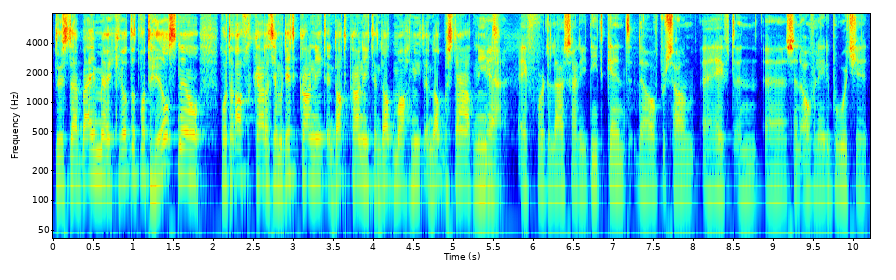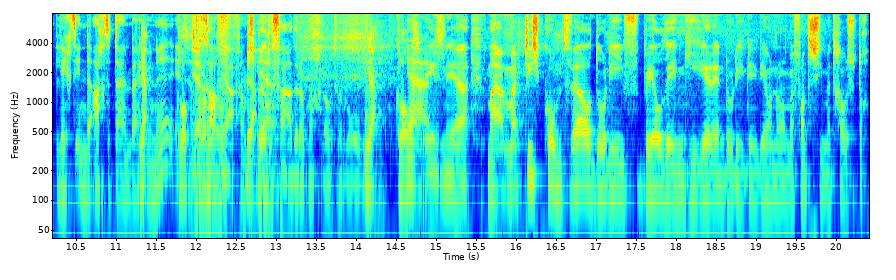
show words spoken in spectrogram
dus daarbij merk je wel... Dat wordt heel snel wordt er afgekaderd. Ja, maar dit kan niet en dat kan niet en dat mag niet en dat bestaat niet. Ja, even voor de luisteraar die het niet kent. De hoofdpersoon eh, heeft een, eh, zijn overleden broertje ligt in de achtertuin bij Ja, hun. Hè? klopt Het graf Ja, van daar speelt ja. de vader ook een grote rol. Ja, klopt. Ja. in. Ja. Maar, maar Ties komt wel door die verbeelding hier en door die, die, die enorme fantasie met gozer toch.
